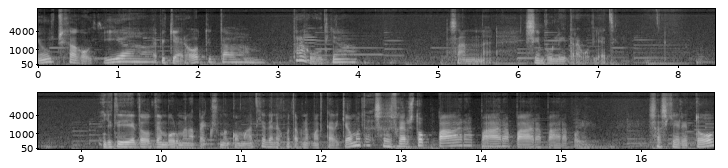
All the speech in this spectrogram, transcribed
news, ψυχαγωγία, επικαιρότητα, τραγούδια, σαν ε, συμβουλή τραγούδια έτσι. Γιατί εδώ δεν μπορούμε να παίξουμε κομμάτια, δεν έχουμε τα πνευματικά δικαιώματα. Σας ευχαριστώ πάρα πάρα πάρα πάρα πολύ. Σας χαιρετώ,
